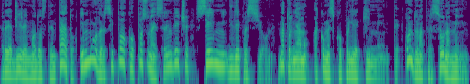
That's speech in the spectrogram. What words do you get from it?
reagire in modo ostentato e muoversi poco possono essere invece segni di depressione. Ma torniamo a come scoprire chi mente. Quando una persona mente,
